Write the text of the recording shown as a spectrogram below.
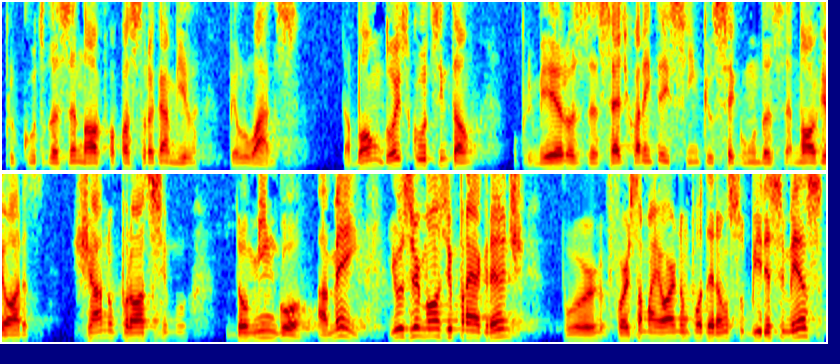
para o culto das 19 para a pastora Gamila pelo WhatsApp. Tá bom? Dois cultos então. O primeiro às 17h45 e o segundo às 19 horas, já no próximo domingo. Amém? E os irmãos de Praia Grande, por força maior, não poderão subir esse mês,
